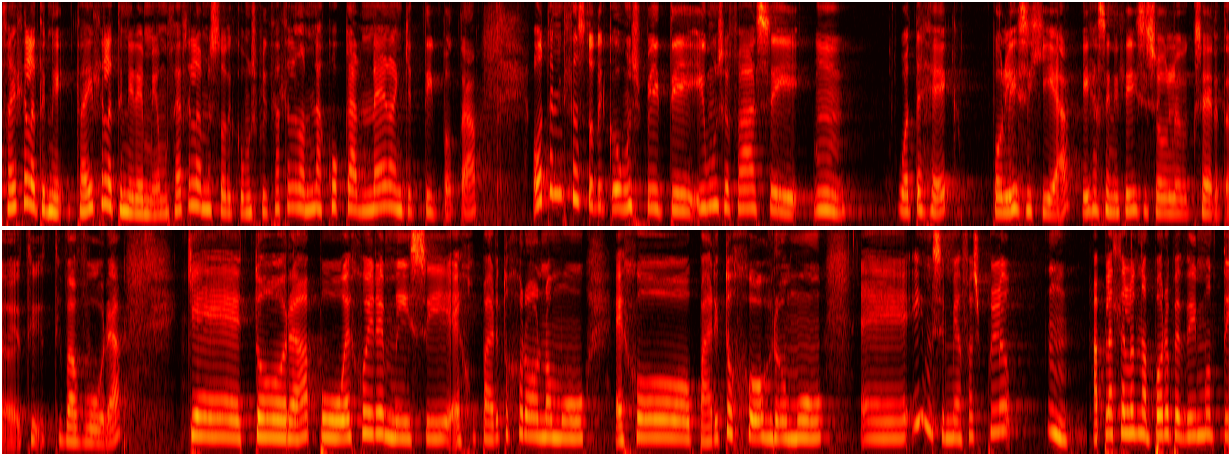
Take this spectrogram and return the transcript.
θα ήθελα, την, θα ήθελα την ηρεμία μου, θα ήθελα μέσα στο δικό μου σπίτι, θα ήθελα να μην ακούω κανέναν και τίποτα. Όταν ήρθα στο δικό μου σπίτι ήμουν σε φάση mm, what the heck, πολύ ησυχία, είχα συνηθίσει σε όλο, ξέρετε, τη, τη βαβούρα. Και τώρα που έχω ηρεμήσει, έχω πάρει το χρόνο μου, έχω πάρει το χώρο μου, ε, είμαι σε μια φάση που λέω, mm, Απλά θέλω να πω, ρε παιδί μου, ότι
